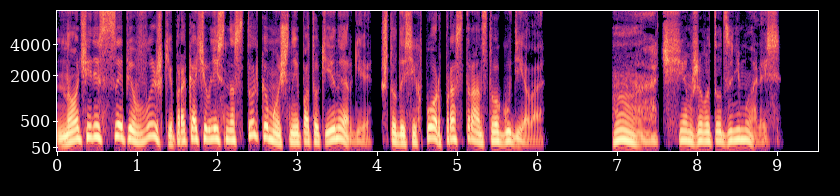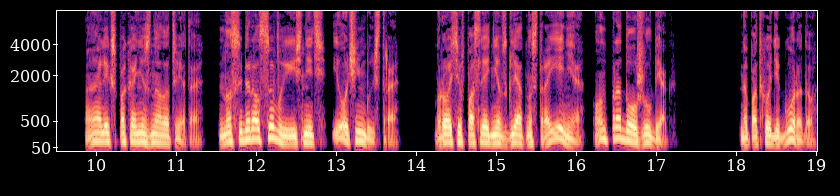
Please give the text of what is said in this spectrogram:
Но через цепи в вышке прокачивались настолько мощные потоки энергии, что до сих пор пространство гудело. «А, чем же вы тут занимались?» Алекс пока не знал ответа, но собирался выяснить, и очень быстро. Бросив последний взгляд на строение, он продолжил бег. На подходе к городу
